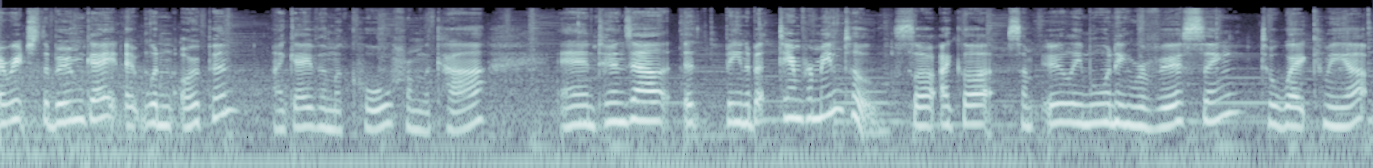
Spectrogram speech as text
I reached the boom gate, it wouldn't open. I gave them a call from the car, and turns out it's been a bit temperamental. So I got some early morning reversing to wake me up.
